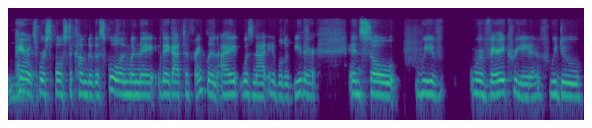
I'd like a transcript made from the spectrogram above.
Mm-hmm. parents were supposed to come to the school and when they they got to franklin i was not able to be there and so we've we're very creative we do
